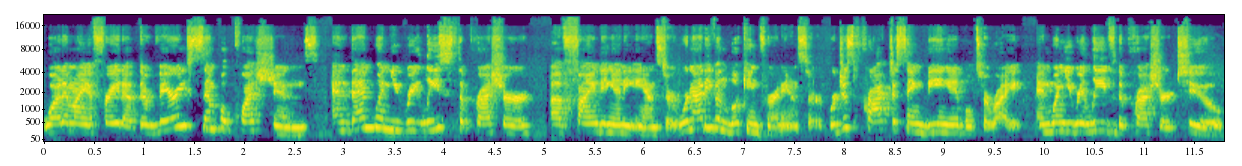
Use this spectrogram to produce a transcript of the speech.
what am I afraid of? They're very simple questions. And then when you release the pressure of finding any answer, we're not even looking for an answer. We're just practicing being able to write. And when you relieve the pressure too,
